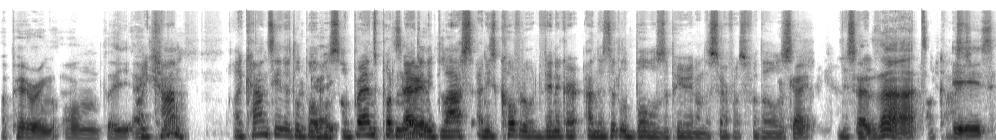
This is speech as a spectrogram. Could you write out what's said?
appearing on the egg? I can. I can see little Okay. bubbles. So Bren's put an egg in So- a glass and he's covered it with vinegar, and there's little bubbles appearing on the surface for those Okay. So that is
